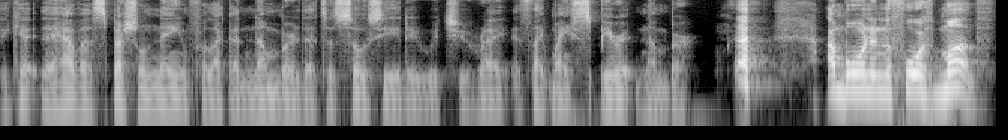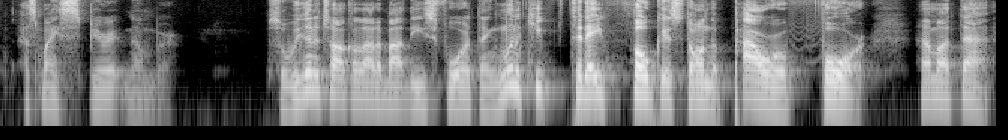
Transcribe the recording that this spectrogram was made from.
they get they have a special name for like a number that's associated with you, right? It's like my spirit number. I'm born in the fourth month. That's my spirit number. So we're going to talk a lot about these four things. I'm going to keep today focused on the power of four. How about that?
